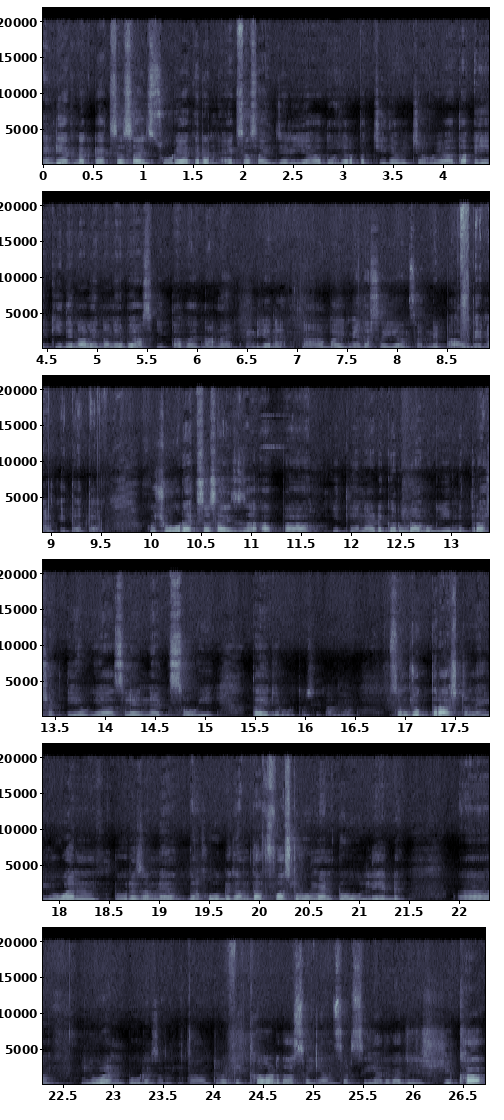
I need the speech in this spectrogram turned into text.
India connect exercise Surya Kiran exercise ਜਿਹੜੀ ਆ 2025 ਦੇ ਵਿੱਚ ਹੋਇਆ ਤਾਂ ਇਹ ਕਿਹਦੇ ਨਾਲ ਇਹਨਾਂ ਨੇ ਅਭਿਆਸ ਕੀਤਾ ਵਾ? ਇਹਨਾਂ ਨੇ ਇੰਡੀਆ ਨੇ? ਤਾਂ 22ਵੇਂ ਦਾ ਸਹੀ ਆਨਸਰ ਨੇਪਾਲ ਦੇ ਨਾਲ ਕੀਤਾ ਤਾਂ। ਕੁਝ ਹੋਰ ਐਕਸਰਸਾਈਜ਼ ਆਪਾਂ ਕੀਤੀਆਂ ਨੇ ਐਡ ਗਰੂੜਾ ਹੋ ਗਈ, ਮਿੱਤਰਾ ਸ਼ਕਤੀ ਹੋ ਗਿਆ ਸਲੇਨੈਕਸ ਹੋ ਗਈ, ਤਾਂ ਇਹ ਜ਼ਰੂਰ ਤੁਸੀਂ ਕਰ ਲਿਓ। ਸੰਯੁਕਤ ਰਾਸ਼ਟਰ ਨੇ, ਯੂਐਨ ਟੂਰਿਜ਼ਮ ਨੇ the who become the first woman to lead UN tourism. ਤਾਂ 23rd ਦਾ ਸਹੀ ਆਨਸਰ ਸੀ ਆ ਜਾਏਗਾ ਜੀ, ਸ਼ਿਖਾ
